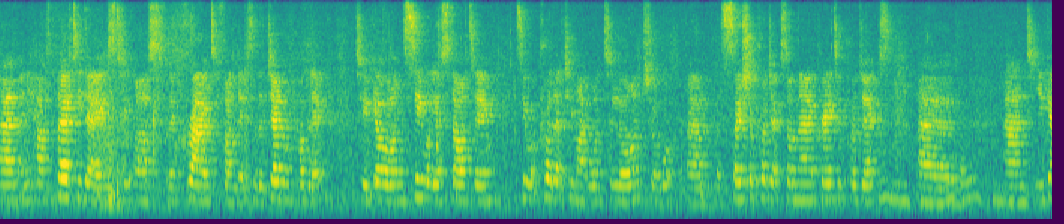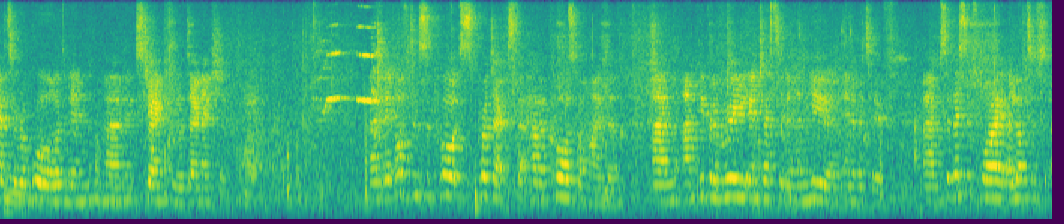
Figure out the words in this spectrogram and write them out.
um, and you have 30 days to ask for the crowd to fund it, so the general public to go on, see what you're starting, see what product you might want to launch or what um, social projects on there, creative projects, um, and you get a reward in um, exchange for your donation. And it often supports projects that have a cause behind them, um, and people are really interested in the new and innovative. Um, so this is why a lot of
